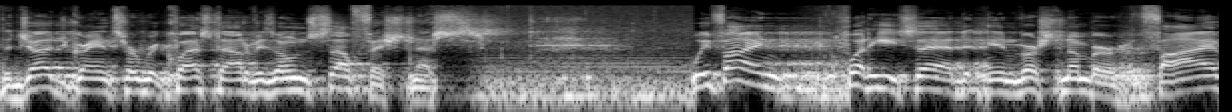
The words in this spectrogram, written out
The judge grants her request out of his own selfishness. We find what he said in verse number five.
